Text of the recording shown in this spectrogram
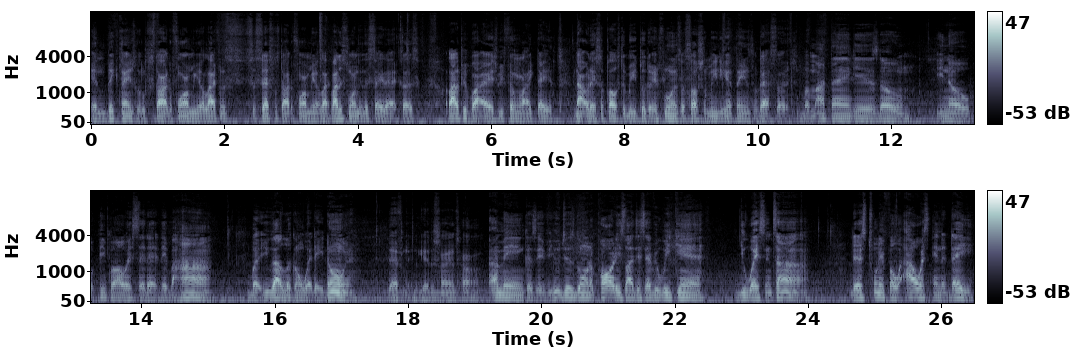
and big things will start to form in your life and success will start to form in your life. I just wanted to say that because a lot of people our age be feeling like they not where they're supposed to be through the influence of social media and things of that such. But my thing is though, you know, but people always say that they behind, but you gotta look on what they doing. Definitely at the same time. I mean, cause if you just going to parties like this every weekend, you wasting time. There's 24 hours in the day.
